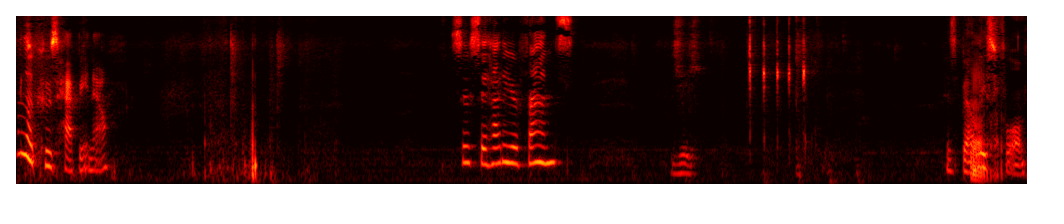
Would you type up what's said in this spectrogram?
Look who's happy now. Zeus, say hi to your friends. Zeus. His belly's full.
